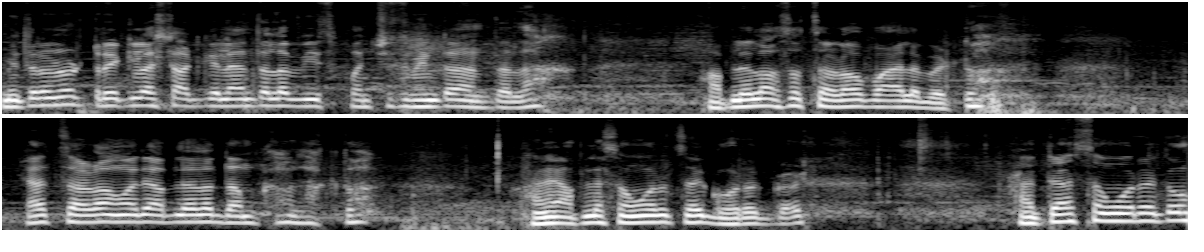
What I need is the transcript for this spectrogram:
मित्रांनो ट्रेकला स्टार्ट केल्यानंतरला वीस पंचवीस मिनटानंतरला आपल्याला असा चढाव पाहायला भेटतो. ह्या चढामध्ये आपल्याला दमखावं लागतो. आणि आपल्यासमोरच आहे गोरखगड. आणि त्याचसमोर आहे तो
